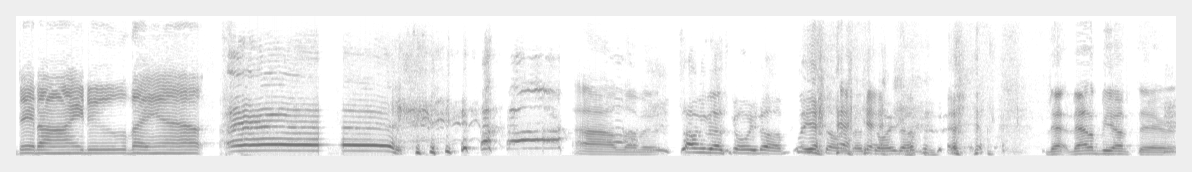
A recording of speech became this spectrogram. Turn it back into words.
Did I do that? Hey! Ah, I love it. Tell me that's going up. Please tell me that's going up. that that'll be up there.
